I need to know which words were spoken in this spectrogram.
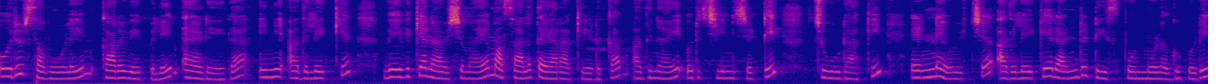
ഒരു സവോളയും കറിവേപ്പിലയും ആഡ് ചെയ്യുക. ഇനി അതിലേക്ക് വേവിക്കാൻ ആവശ്യമായ മസാല തയ്യാറാക്കിയെടുക്കാം. അതിനായി ഒരു ചീനിച്ചട്ടി ചൂടാക്കി എണ്ണ ഒഴിച്ച് അതിലേക്ക് രണ്ട് ടീസ്പൂൺ മുളക് പൊടി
